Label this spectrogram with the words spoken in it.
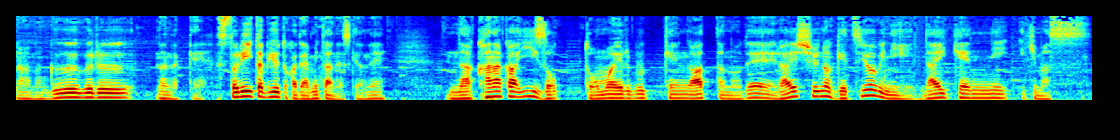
あの Google なんだっけストリートビューとかでは見たんですけどねなかなかいいぞと思える物件があったので来週の月曜日に内見に行きます。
